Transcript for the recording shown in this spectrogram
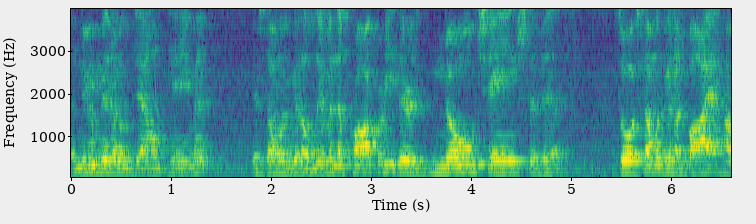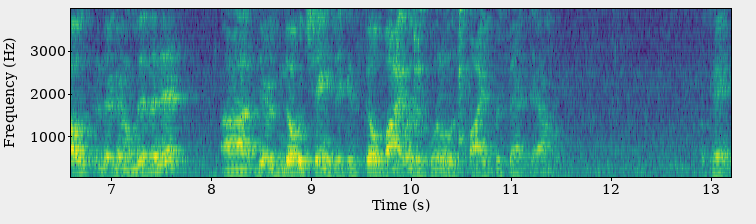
a new minimum down payment. If someone's going to live in the property, there's no change to this. So if someone's going to buy a house and they're going to live in it, uh, there's no change. They can still buy with as little as 5% down. Okay?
